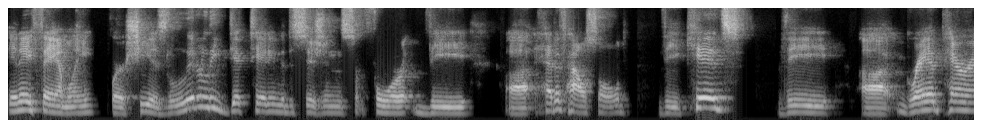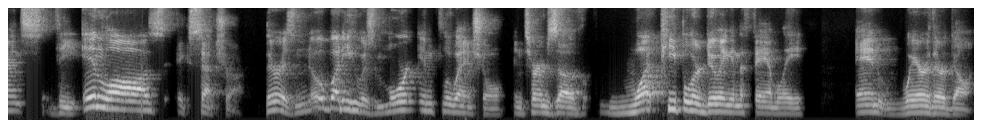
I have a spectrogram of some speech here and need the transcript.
in a family where she is literally dictating the decisions for the uh, head of household, the kids, the uh, grandparents, the in-laws, etc. There is nobody who is more influential in terms of what people are doing in the family and where they're going.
